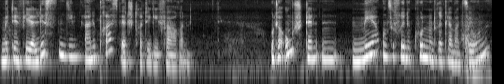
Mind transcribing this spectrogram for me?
mit den Filialisten, die eine Preiswertstrategie fahren. Unter Umständen mehr unzufriedene Kunden und Reklamationen.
